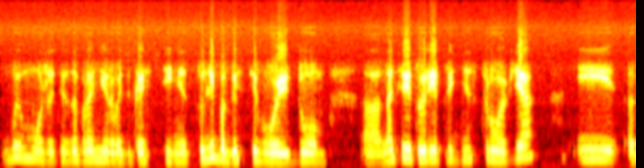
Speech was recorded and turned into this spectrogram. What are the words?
вы можете забронировать гостиницу, либо гостевой дом на территории Приднестровья, и э,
